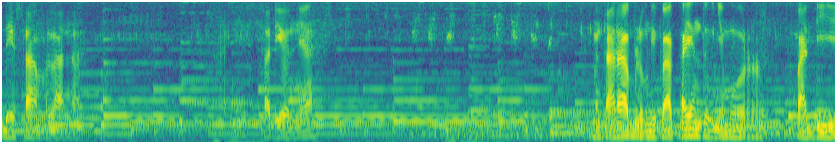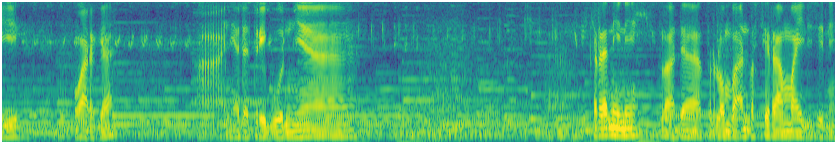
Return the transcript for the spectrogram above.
Desa Melana. Nah, ini stadionnya. Sementara belum dipakai untuk nyemur padi warga. Nah, ini ada tribunnya. Keren ini kalau ada perlombaan pasti ramai di sini.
